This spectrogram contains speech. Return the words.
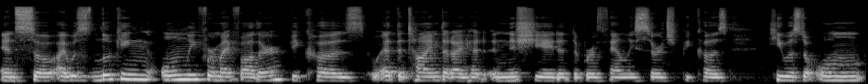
and so I was looking only for my father because at the time that I had initiated the birth family search, because he was the only,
